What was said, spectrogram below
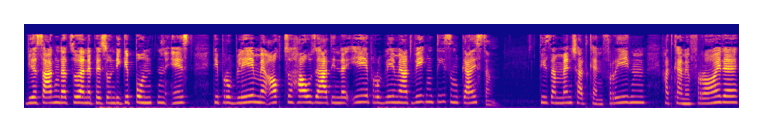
Wir sagen dazu eine Person, die gebunden ist, die Probleme auch zu Hause hat, in der Ehe Probleme hat wegen diesen Geistern. Dieser Mensch hat keinen Frieden, hat keine Freude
